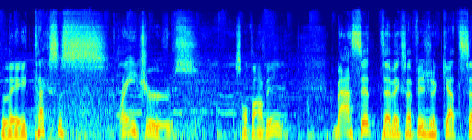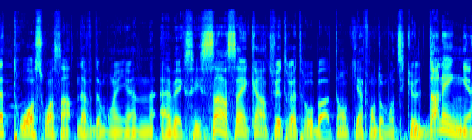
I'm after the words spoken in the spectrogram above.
Les Texas Rangers sont en ville. Bassett avec sa fiche de 4-7, 3,69 de moyenne avec ses 158 retraits au bâton qui affrontent au monticule Dunning.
